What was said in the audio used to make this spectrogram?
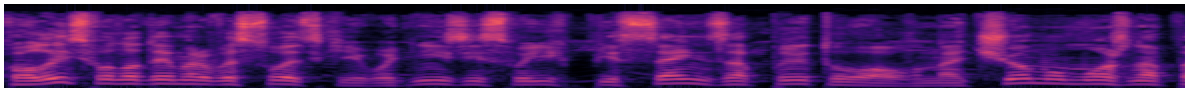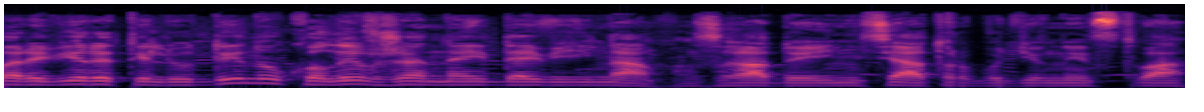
Колись Володимир Висоцький в одній зі своїх пісень запитував, на чому можна перевірити людину, коли вже не йде війна. Згадує ініціатор будівництва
